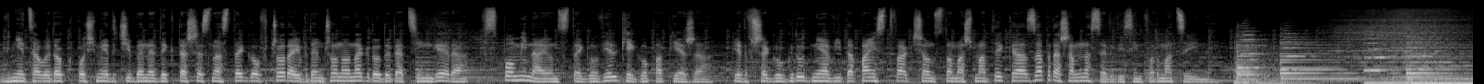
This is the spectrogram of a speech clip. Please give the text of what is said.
W niecały rok po śmierci Benedykta XVI wczoraj wręczono nagrody Ratzingera, wspominając tego wielkiego papieża. 1 grudnia wita Państwa ksiądz Tomasz Matyka, zapraszam na serwis informacyjny.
